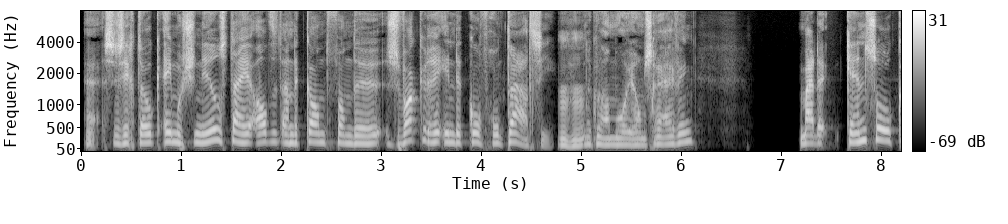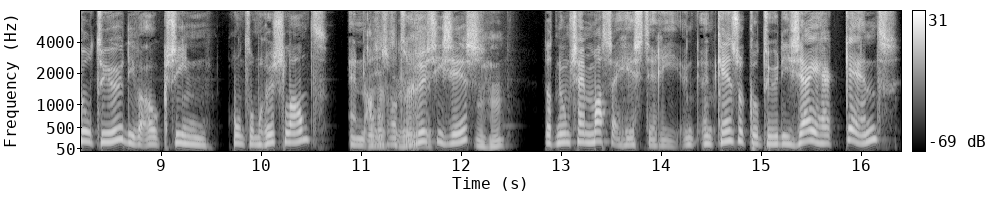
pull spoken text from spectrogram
Eh, ze zegt ook emotioneel sta je altijd aan de kant van de zwakkeren in de confrontatie. mhm. Dat is wel een mooie omschrijving. Maar de cancelcultuur die we ook zien rondom Rusland en alles wat Russisch- Russisch is, Mhm. dat noemt zij massahysterie. Een, een cancelcultuur die zij herkent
